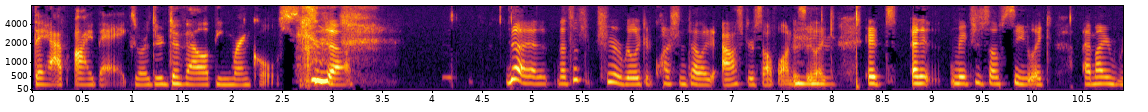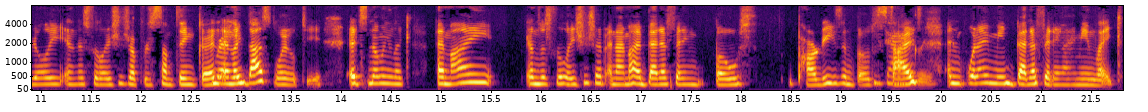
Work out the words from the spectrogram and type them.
they have eye bags or they're developing wrinkles. yeah. Yeah, yeah, that's actually a really good question to like ask yourself. Honestly, Mhm. like it's and it makes yourself see like, am I really in this relationship for something good? Right. And like that's loyalty. It's knowing like, am I in this relationship and am I benefiting both parties and both sides? And what I mean benefiting, I mean like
